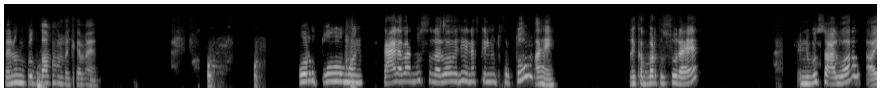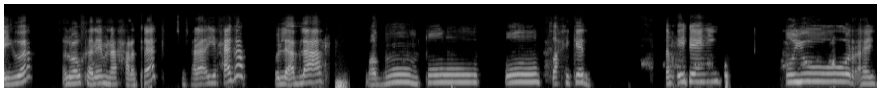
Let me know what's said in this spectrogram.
تنون بالضم كمان. خرطوم. تعالى بقى نبص للواو اللي هنا في كلمة خرطوم. أهي. أنا كبرت الصورة أهي. نبص على الواو. أيوه. الواو خالية من الحركات. مش عليها أي حاجة. واللي قبلها مضموم. طو طو. صح كده. طب إيه تاني؟ طيور. أهي.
